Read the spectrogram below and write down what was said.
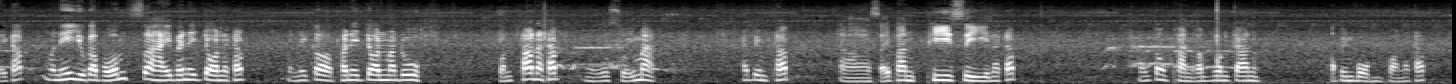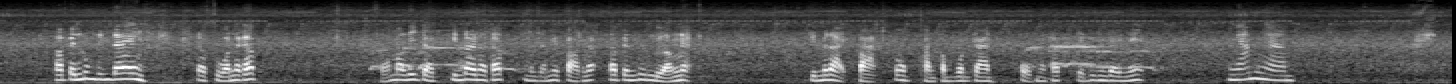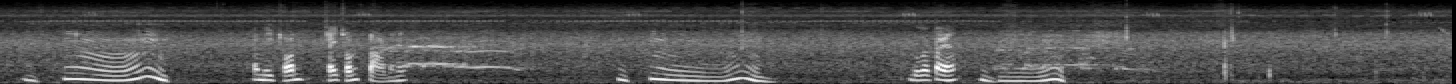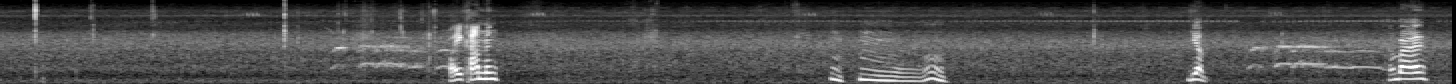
ดีครับ วันนี้อยู่กับผมสหายพเนจรนะครับ วันนี้ก็พเนจรมาดูผลพลัดนะครับโอ้โหสวยมาก ให้เป็นพลับอ่าสายพันธุ์ P4 นะครับมันต้องผ่านกระบวนการเอาเป็นบ่มก่อนนะครับ ถ้าเป็นลูกแดงจากสวนนะครับ สามารถที่จะกินได้นะครับ มันจะไม่ฝากนะถ้าเป็นลูกเหลืองเนี่ยกินไม่ได้ฝากต้องผ่านกระบวนการอบนะครับแต่ลูกแดงนี้งามงามๆ ถ้ามีช้อนใช้ช้อนตากนะฮะดูใกล้ๆฮะขออีกคำหนึ่งเยี่ยมบ๊ายบาย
